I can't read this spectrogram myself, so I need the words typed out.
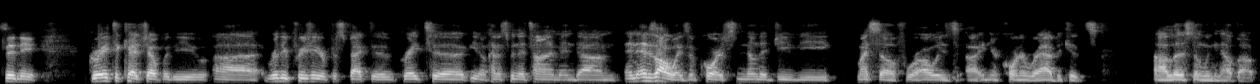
Sydney, great to catch up with you. Uh, really appreciate your perspective. Great to you know kind of spend the time and um, and, and as always, of course, know that GV myself, we're always uh, in your corner. We're advocates. Uh, let us know when we can help out.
